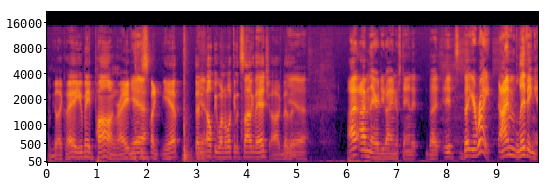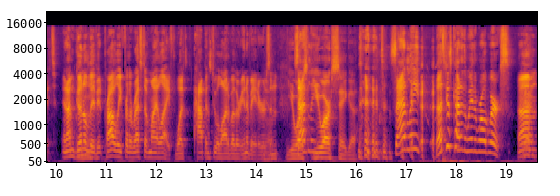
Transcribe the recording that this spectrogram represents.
And be like, "Hey, you made Pong, right?" Yeah. it's like, "Yep." Doesn't Yeah. help you when I'm looking at Sonic the Hedgehog, does it? Yeah. I, I'm there, dude. I understand it, but it's but you're right. I'm living it, and I'm Mm-hmm. gonna live it probably for the rest of my life. What happens to a lot of other innovators, and You sadly, are you are Sega. Sadly, that's just kind of the way the world works. Um,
